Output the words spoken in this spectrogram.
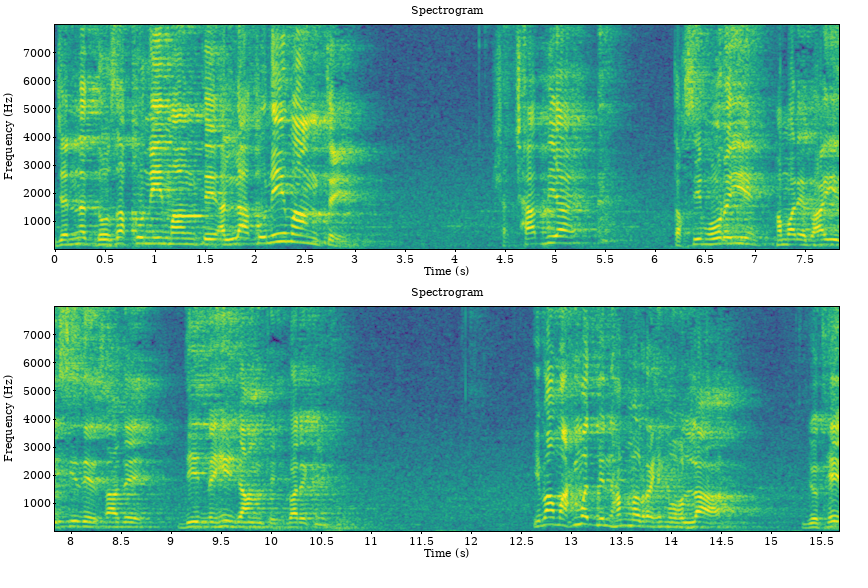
जन्नत दोजख को नहीं मानते, अल्लाह को नहीं मानते। छाप दिया है, तकसीम हो रही है, हमारे भाई सीधे साधे दीन नहीं जानते बरके इमाम अहमद बिन हम्मल रहीमहुल्ला जो थे,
